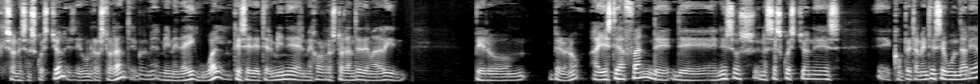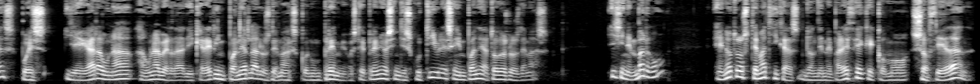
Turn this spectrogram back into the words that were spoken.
que son esas cuestiones de un restaurante. Pues a mí me da igual que se determine el mejor restaurante de Madrid. Pero, pero no, hay este afán de, de en, esos, en esas cuestiones eh, completamente secundarias, pues llegar a una, a una verdad y querer imponerla a los demás con un premio. Este premio es indiscutible, se impone a todos los demás. Y sin embargo, en otras temáticas donde me parece que como sociedad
